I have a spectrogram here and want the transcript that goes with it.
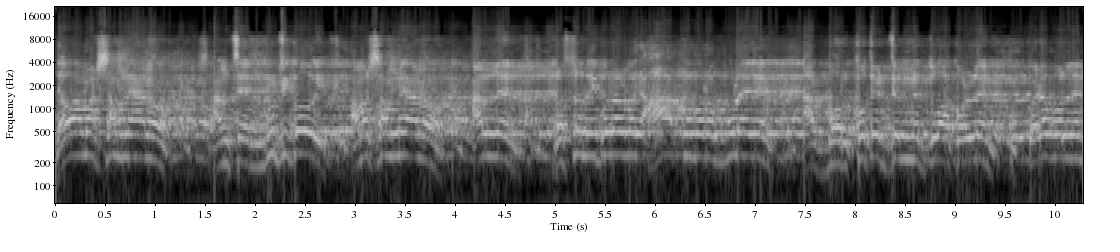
দাও আমার সামনে আনো। আনছেন রুটি কই? আমার সামনে আনো। আনলেন। রসুল মধ্যে হাত মোবারক বুলাইলেন আর বরকতের জন্য দোয়া করলেন। করে বললেন,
